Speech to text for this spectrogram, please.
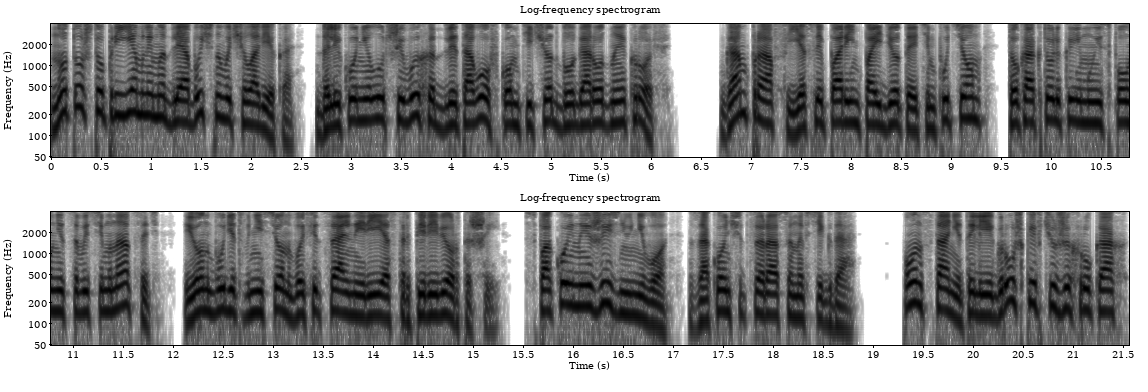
Но то, что приемлемо для обычного человека, далеко не лучший выход для того, в ком течет благородная кровь. Гам прав, если парень пойдет этим путем, то как только ему исполнится 18, и он будет внесен в официальный реестр перевертышей. Спокойная жизнь у него закончится раз и навсегда. Он станет или игрушкой в чужих руках,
